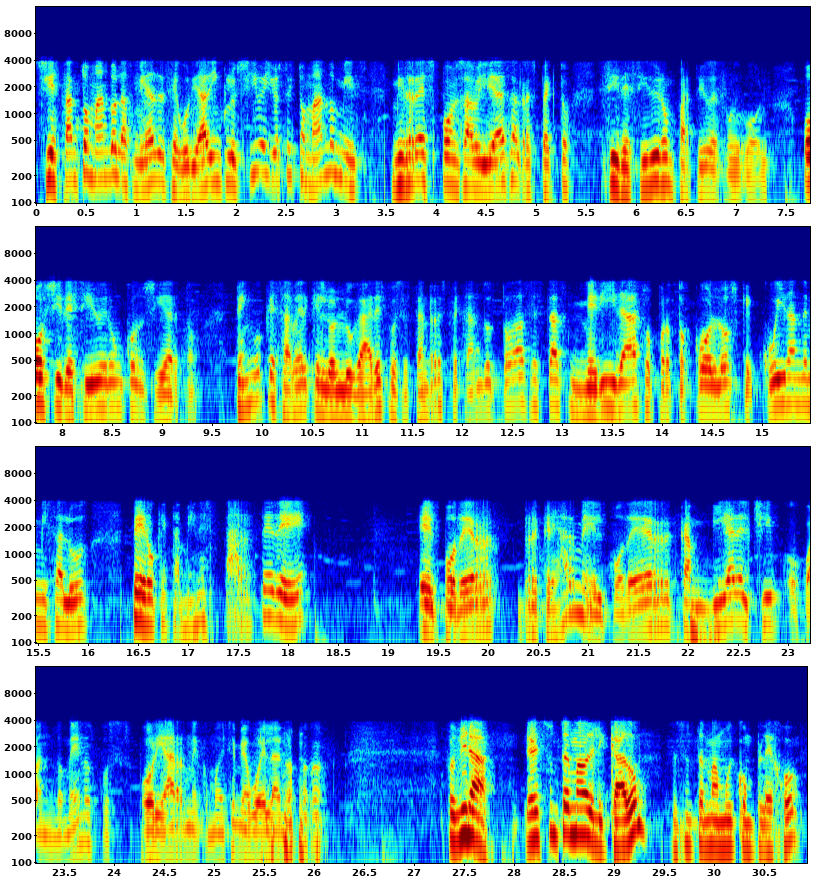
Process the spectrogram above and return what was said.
si están tomando las medidas de seguridad, inclusive yo estoy tomando mis, mis responsabilidades al respecto, si decido ir a un partido de fútbol o si decido ir a un concierto, tengo que saber que los lugares pues están respetando todas estas medidas o protocolos que cuidan de mi salud, pero que también es parte de el poder recrearme, el poder cambiar el chip o cuando menos pues orearme, como dice mi abuela, ¿no? Pues mira, es un tema delicado, es un tema muy complejo.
